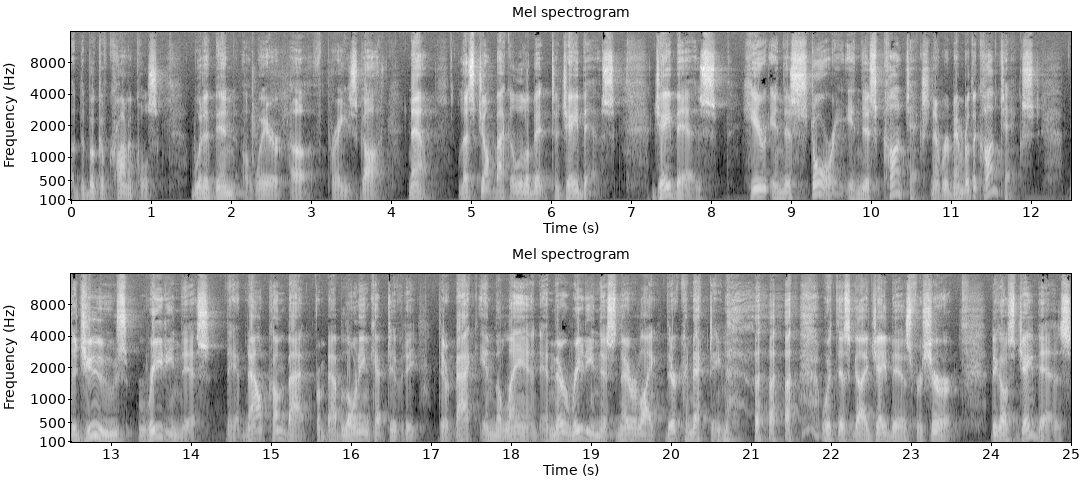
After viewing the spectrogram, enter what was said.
of the book of Chronicles would have been aware of. Praise God. Now, let's jump back a little bit to Jabez. Jabez, here in this story, in this context, now remember the context. The Jews reading this, they have now come back from Babylonian captivity. They're back in the land and they're reading this and they're like, they're connecting with this guy Jabez for sure. Because Jabez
